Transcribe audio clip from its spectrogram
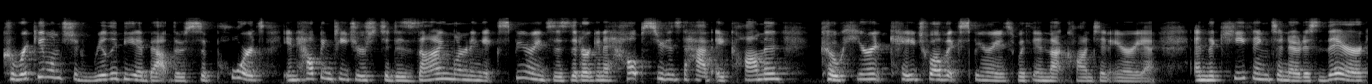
Curriculum should really be about those supports in helping teachers to design learning experiences that are going to help students to have a common coherent K-12 experience within that content area. And the key thing to notice there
